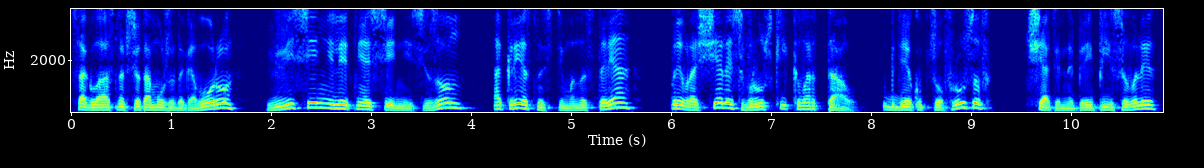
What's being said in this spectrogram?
Согласно все тому же договору, в весенний, летний, осенний сезон окрестности монастыря превращались в русский квартал, где купцов-русов тщательно переписывали,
